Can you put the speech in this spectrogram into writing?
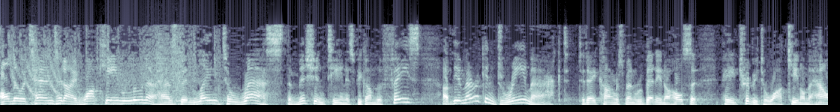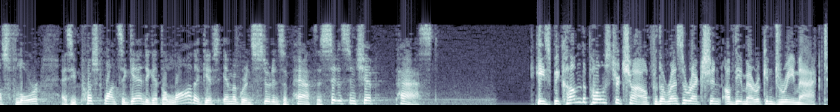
All new at 10 tonight, Joaquin Luna has been laid to rest. The mission team has become the face of the American Dream Act. Today, Congressman Rubeni Hinojosa paid tribute to Joaquin on the House floor as he pushed once again to get the law that gives immigrant students a path to citizenship passed. He's become the poster child for the resurrection of the American Dream Act,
